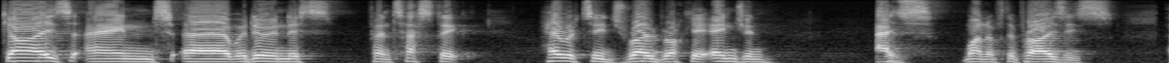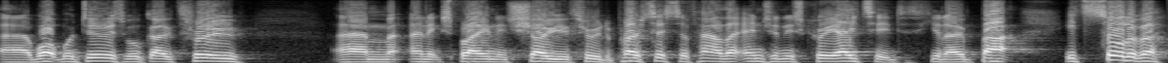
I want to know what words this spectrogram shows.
guys and uh, we're doing this fantastic Heritage Road Rocket engine as one of the prizes. Uh, what we'll do is we'll go through um, and explain and show you through the process of how that engine is created, you know, but it's sort of a,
